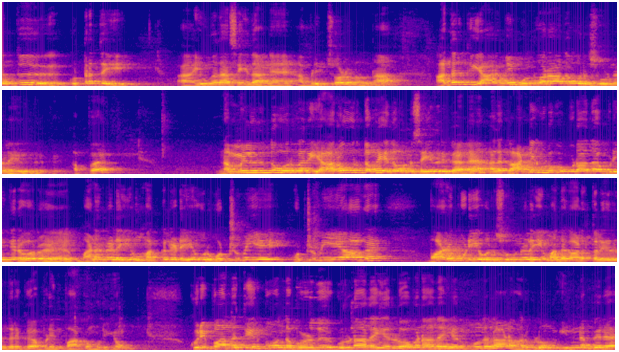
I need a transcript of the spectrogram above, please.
வந்து குற்றத்தை இவங்க தான் செய்தாங்க அப்படின்னு சொல்லணும்னா அதற்கு யாருமே முன்வராத ஒரு சூழ்நிலை இருந்திருக்கு. அப்போ நம்மிலிருந்து ஒருவர் யாரோ ஒருத்தவங்க ஏதோ ஒன்று செய்திருக்காங்க அதை காட்டி கொடுக்கக்கூடாது அப்படிங்கிற ஒரு மனநிலையும் மக்களிடையே ஒரு ஒற்றுமையை ஒற்றுமையாக வாழக்கூடிய ஒரு சூழ்நிலையும் அந்த காலத்தில் இருந்திருக்கு அப்படின்னு பார்க்க முடியும். குறிப்பாக அந்த தீர்ப்பு வந்த பொழுது குருநாத ஐயர் லோகநாத ஐயர் முதலானவர்களும் இன்ன பிற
